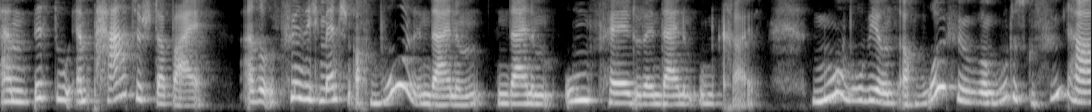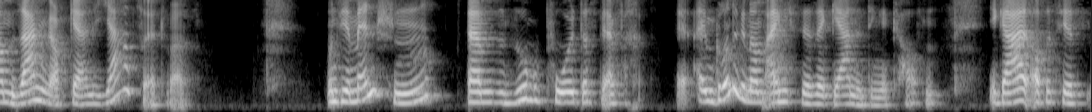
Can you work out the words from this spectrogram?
Ähm, bist du empathisch dabei? Also fühlen sich Menschen auch wohl in deinem, in deinem Umfeld oder in deinem Umkreis. Nur wo wir uns auch wohlfühlen, wo wir ein gutes Gefühl haben, sagen wir auch gerne Ja zu etwas. Und wir Menschen ähm, sind so gepolt, dass wir einfach äh, im Grunde genommen eigentlich sehr, sehr gerne Dinge kaufen. Egal, ob es jetzt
